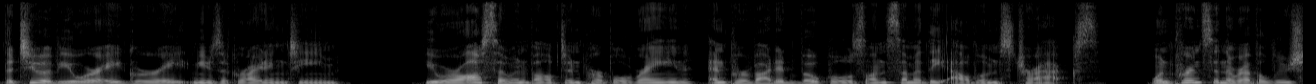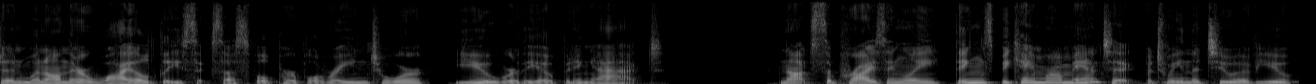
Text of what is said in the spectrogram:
The two of you were a great music writing team. You were also involved in Purple Rain and provided vocals on some of the album's tracks. When Prince and the Revolution went on their wildly successful Purple Rain tour, you were the opening act. Not surprisingly, things became romantic between the two of you,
